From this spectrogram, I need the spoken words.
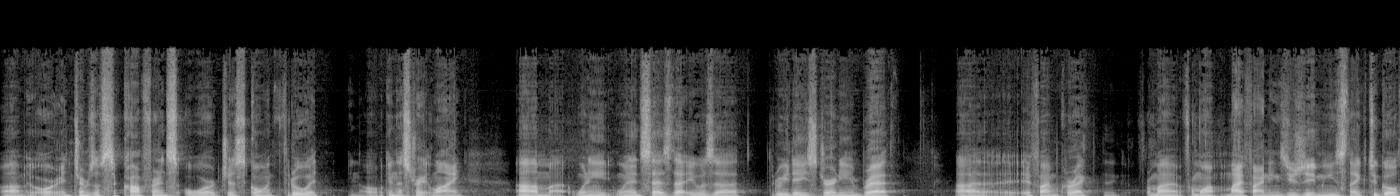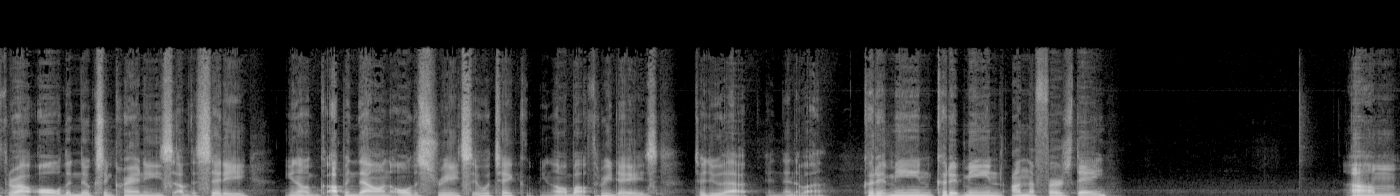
um, or in terms of circumference, or just going through it, you know, in a straight line. Um, when he when it says that it was a three days journey in breadth, uh, if I'm correct from my from what my findings, usually it means like to go throughout all the nooks and crannies of the city, you know, up and down all the streets. It would take you know about three days to do that in Nineveh. Could it mean could it mean on the first day? Um,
